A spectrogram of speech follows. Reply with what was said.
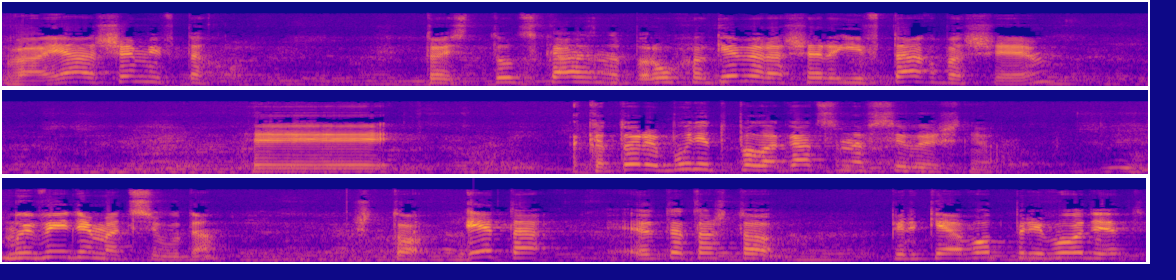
Вая Ашем Ифтаху. То есть тут сказано Баруха Гевер Ашер Ифтах Башем который будет полагаться на Всевышнего. Мы видим отсюда, что это, это то, что Перкиавод приводит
